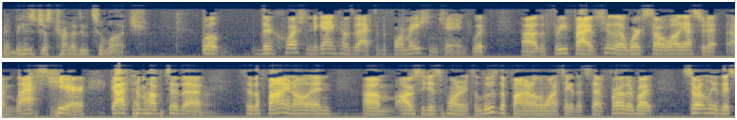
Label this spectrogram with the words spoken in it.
maybe he's just trying to do too much. Well, the question again comes back to the formation change with uh, the three-five-two that worked so well yesterday, um, last year, got them up to the yeah. to the final, and um, obviously disappointed to lose the final and want to take it that step further. But certainly this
